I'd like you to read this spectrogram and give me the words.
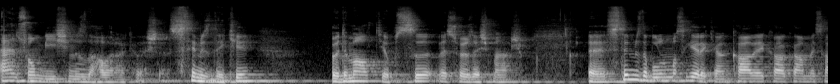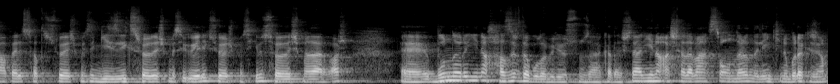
en son bir işimiz daha var arkadaşlar. Sitemizdeki ödeme altyapısı ve sözleşmeler. E, sitemizde bulunması gereken KVKK, mesafeli satış sözleşmesi, gizlilik sözleşmesi, üyelik sözleşmesi gibi sözleşmeler var. E, bunları yine hazır da bulabiliyorsunuz arkadaşlar. Yine aşağıda ben size onların da linkini bırakacağım.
